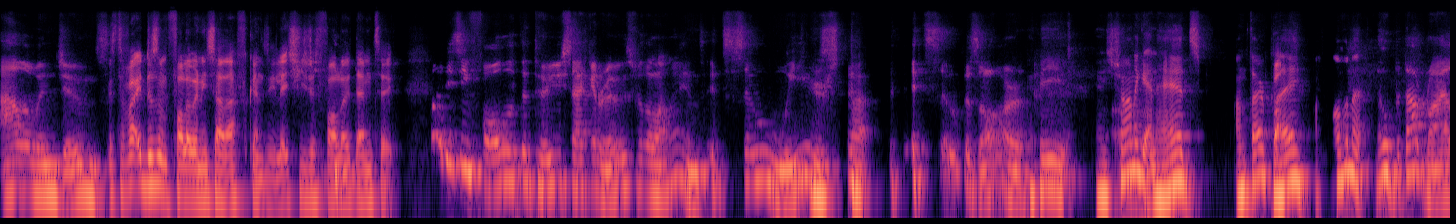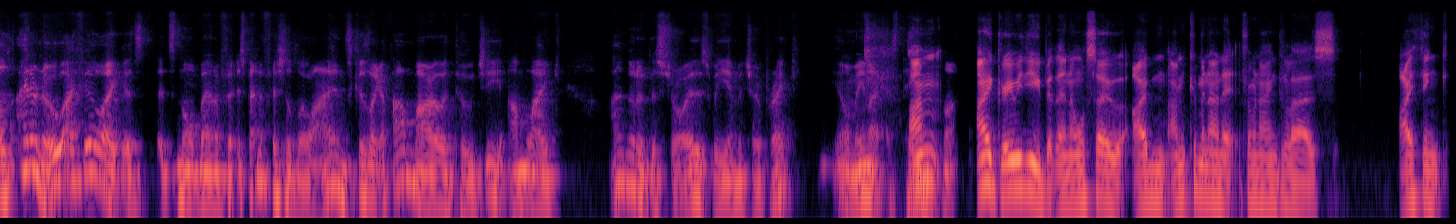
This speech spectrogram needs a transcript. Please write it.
Alun Wyn Jones. It's the fact he doesn't follow any South Africans. He literally just followed mm-hmm. them two. Why does he follow the two second rows for the Lions? It's so weird. But it's so bizarre. he he's trying to get in oh. heads. And fair play. I'm loving it. No, but that riles. I don't know. I feel like it's it's not benefit. It's beneficial to the Lions because like if I'm Maro Itoje, I'm like I'm gonna destroy this wee immature prick. You know what I mean? Like his team, I'm- not- I agree with you, but then also I'm I'm coming at it from an angle as I think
